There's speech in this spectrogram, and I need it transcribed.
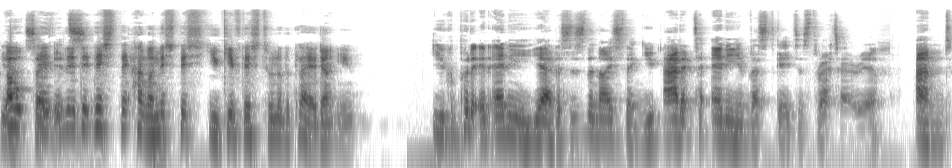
Yeah, oh, so eh, th- this, th- hang on. This, this, you give this to another player, don't you? you can put it in any. Yeah, this is the nice thing. You add it to any investigator's threat area, and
